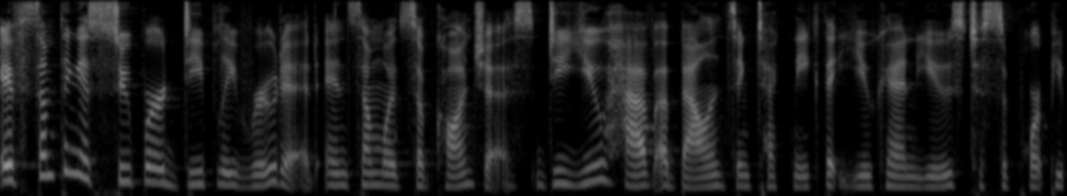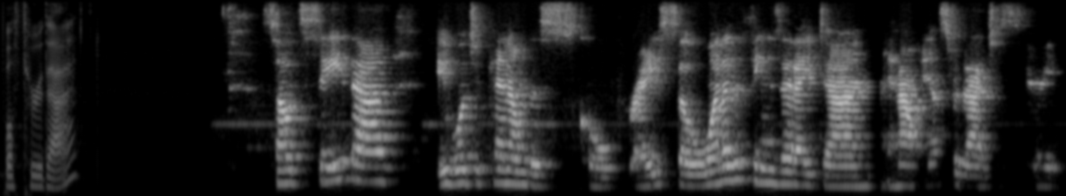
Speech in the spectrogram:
if something is super deeply rooted in someone's subconscious, do you have a balancing technique that you can use to support people through that? So I would say that it will depend on the scope, right? So one of the things that I done, and I'll answer that just very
